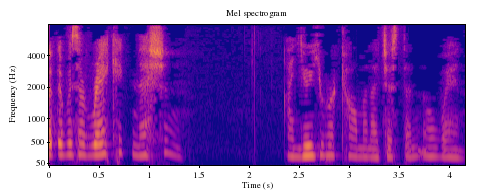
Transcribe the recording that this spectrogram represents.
But there was a recognition. I knew you were coming, I just didn't know when.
